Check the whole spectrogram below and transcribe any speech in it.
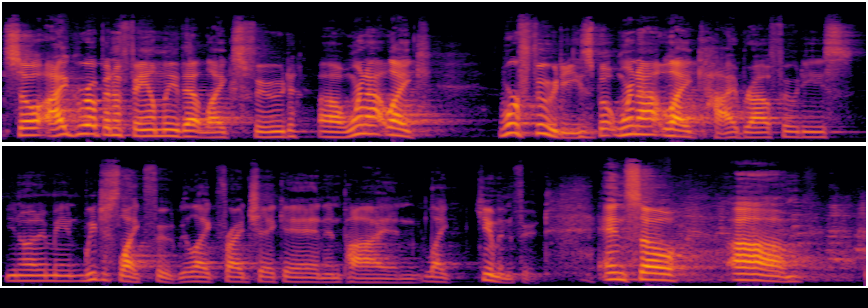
so I grew up in a family that likes food. Uh, we're not like, we're foodies, but we're not like highbrow foodies. You know what I mean? We just like food. We like fried chicken and pie and like human food. And so, um,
